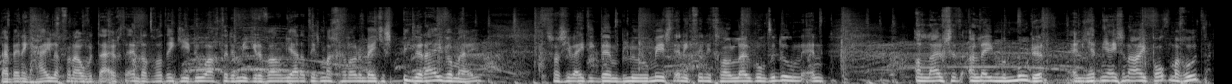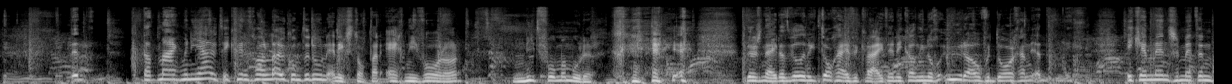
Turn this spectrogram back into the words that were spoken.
Daar ben ik heilig van overtuigd. En dat wat ik hier doe achter de microfoon, ja, dat is maar gewoon een beetje spielerij van mij. Zoals je weet, ik ben Blue Mist en ik vind het gewoon leuk om te doen. En al luistert alleen mijn moeder, en die heeft niet eens een iPod, maar goed. Dat, maakt me niet uit. Ik vind het gewoon leuk om te doen. En ik stop daar echt niet voor hoor. Niet voor mijn moeder. dus nee, dat wilde ik toch even kwijt. En ik kan hier nog uren over doorgaan. Ik ken mensen met een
